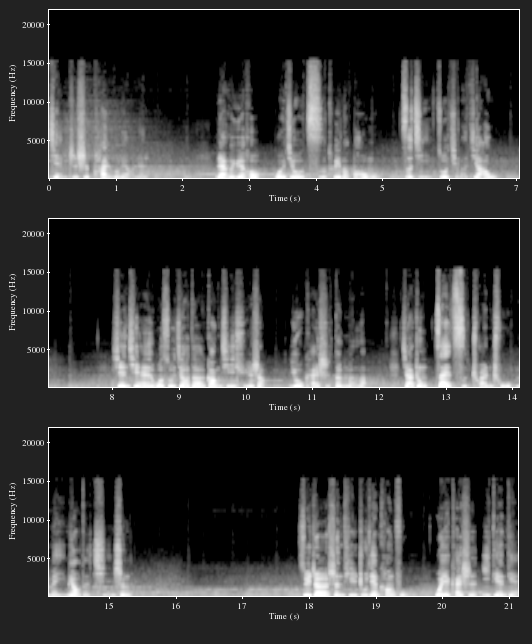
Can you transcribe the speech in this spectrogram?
简直是判若两人。两个月后，我就辞退了保姆，自己做起了家务。先前我所教的钢琴学生又开始登门了，家中再次传出美妙的琴声。随着身体逐渐康复。我也开始一点点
